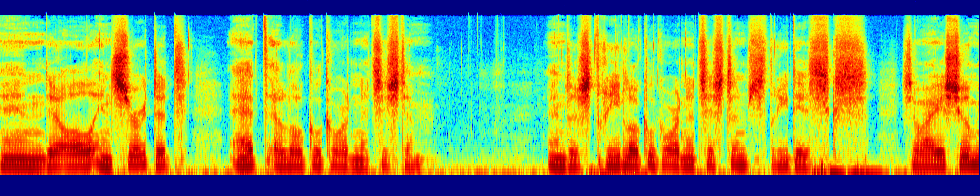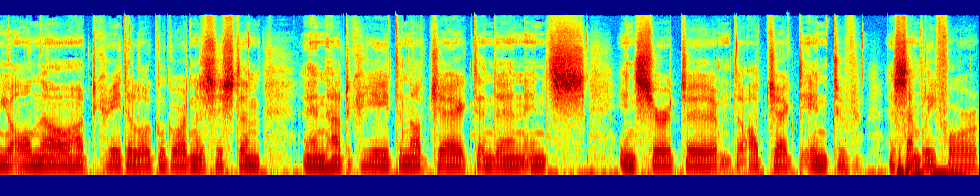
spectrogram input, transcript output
and they're all inserted at a local coordinate system. And there's three local coordinate systems, three disks. So I assume you all know how to create a local coordinate system and how to create an object and then ins insert uh, the object into assembly 4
